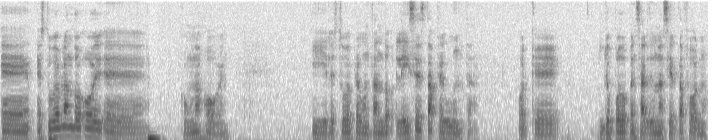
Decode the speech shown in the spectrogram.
Eh, estuve hablando hoy eh, con una joven y le estuve preguntando, le hice esta pregunta, porque yo puedo pensar de una cierta forma,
